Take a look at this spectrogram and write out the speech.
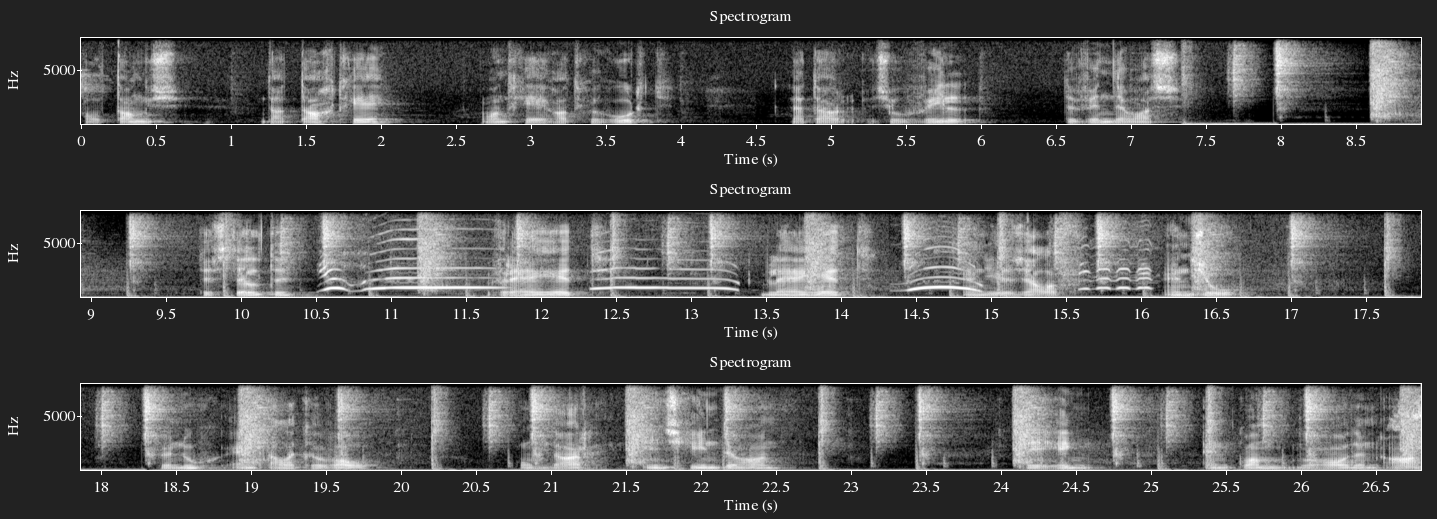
Althans, dat dacht gij, want gij had gehoord dat daar zoveel te vinden was. De stilte, vrijheid, blijheid en jezelf en zo genoeg in elk geval om daar eens heen te gaan. Hij ging en kwam behouden aan.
